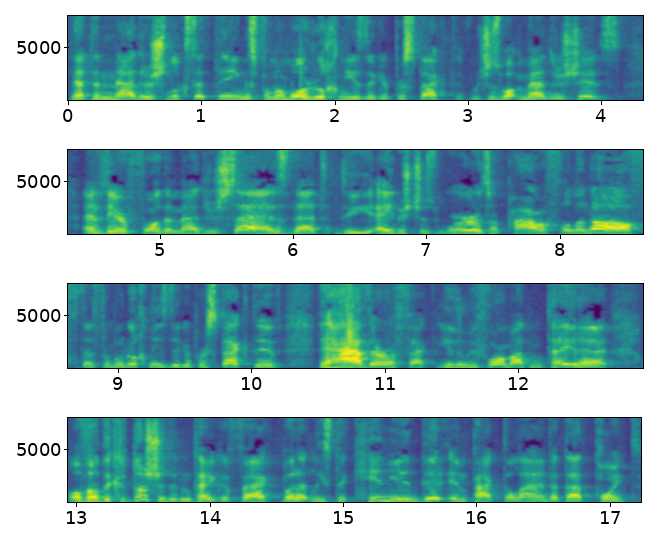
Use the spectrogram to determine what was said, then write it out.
that the Medrash looks at things from a more Ruchniyizik perspective, which is what Medrash is. And therefore, the Medrash says that the Abish's words are powerful enough that from a Ruchniyizik perspective, they have their effect. Even before Matan Torah, although the Kedusha didn't take effect, but at least the Kinyan did impact the land at that point.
